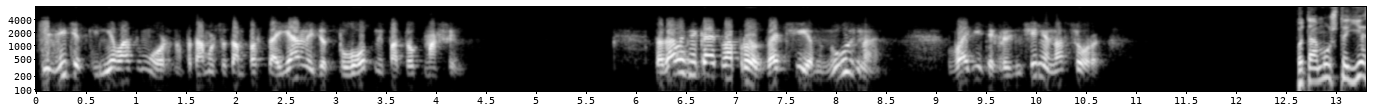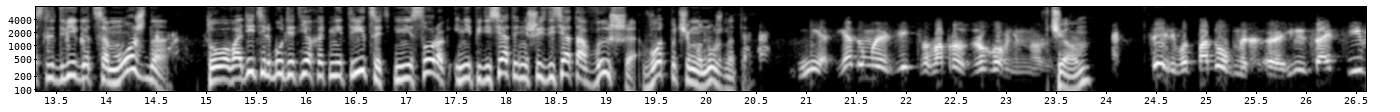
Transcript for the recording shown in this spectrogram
физически невозможно, потому что там постоянно идет плотный поток машин. Тогда возникает вопрос, зачем нужно вводить ограничения на 40? Потому что если двигаться можно, то водитель будет ехать не 30, и не 40, и не 50, и не 60, а выше. Вот почему нужно-то. Нет, я думаю, здесь вопрос в другом немножко. В чем? цель вот подобных э, инициатив,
